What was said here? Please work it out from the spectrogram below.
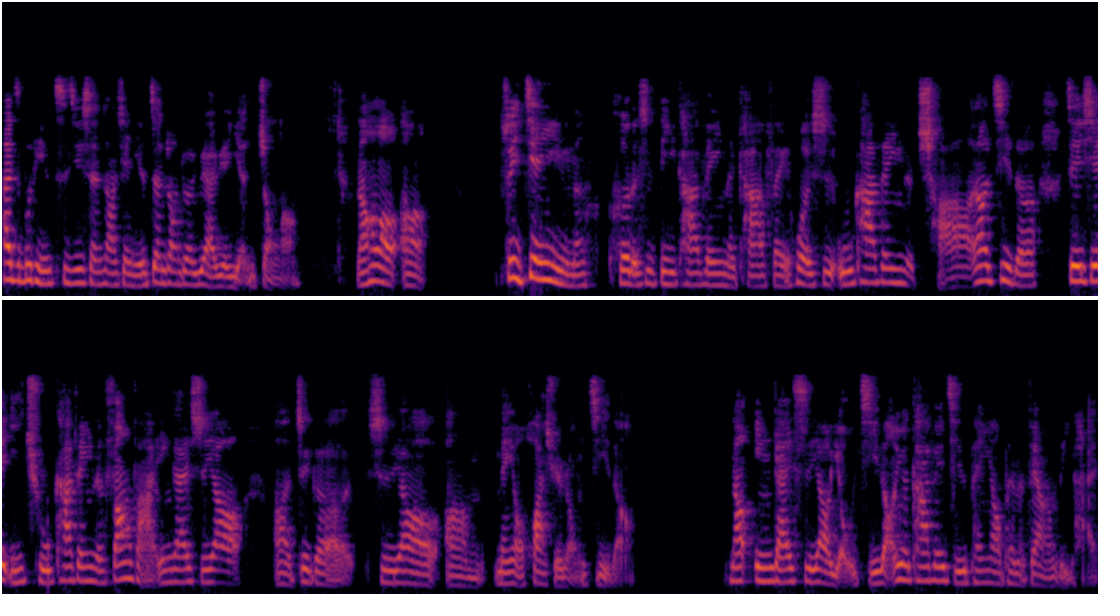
它一直不停刺激肾上腺，你的症状就会越来越严重哦。然后呃，所以建议你们喝的是低咖啡因的咖啡，或者是无咖啡因的茶，要记得这些移除咖啡因的方法应该是要呃这个是要嗯、没有化学溶剂的哦。然后应该是要有机的，因为咖啡其实喷药喷的非常厉害。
